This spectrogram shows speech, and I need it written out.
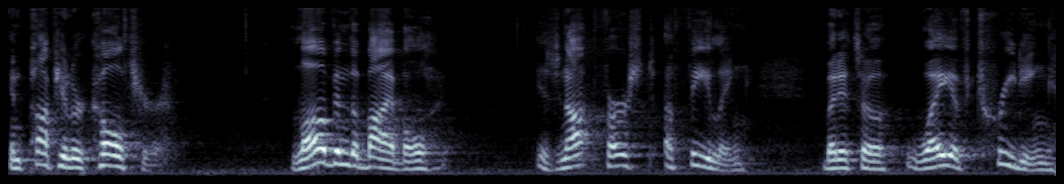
in popular culture. Love in the Bible is not first a feeling, but it's a way of treating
